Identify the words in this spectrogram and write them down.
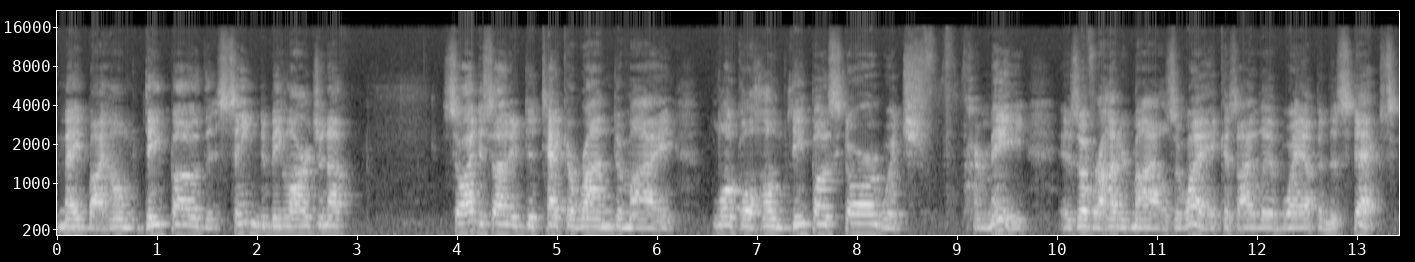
made by Home Depot that seemed to be large enough. So I decided to take a run to my local Home Depot store, which for me is over 100 miles away because I live way up in the sticks.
